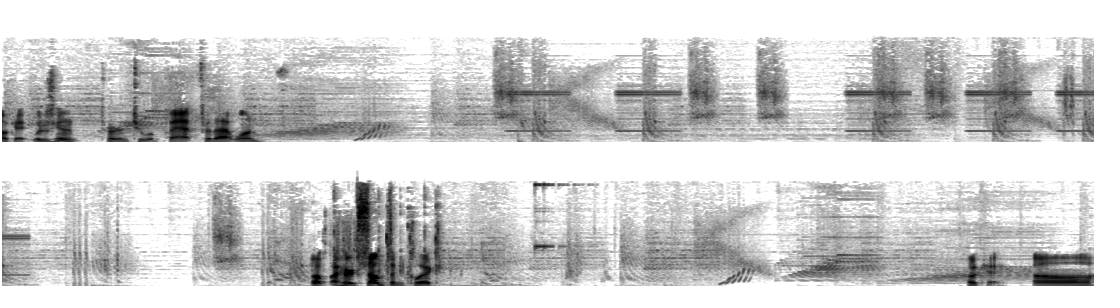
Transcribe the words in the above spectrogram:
Okay, we're just gonna turn into a bat for that one. Oh, I heard something click. Okay. Uh,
